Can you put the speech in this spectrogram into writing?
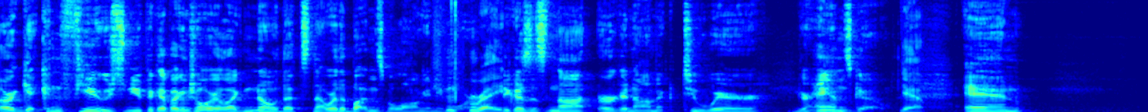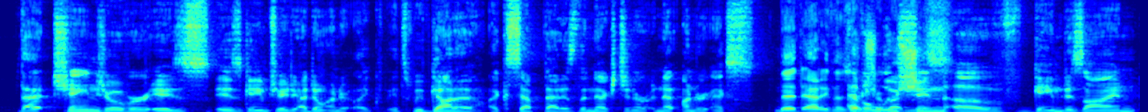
are get confused when you pick up a controller. Like, no, that's not where the buttons belong anymore. Right. Because it's not ergonomic to where your hands go. Yeah. And that changeover is is game changing. I don't under like it's we've got to accept that as the next generation under next That adding those evolution of game design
